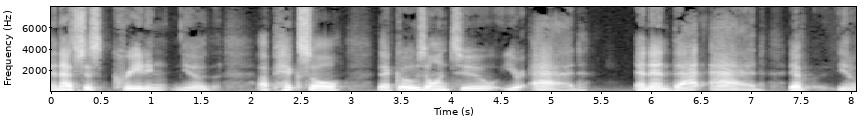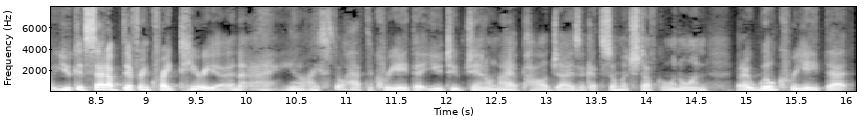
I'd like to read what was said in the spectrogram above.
and that's just creating, you know, a pixel that goes onto your ad, and then that ad, if you know, you could set up different criteria, and I, you know, I still have to create that YouTube channel, and I apologize. I got so much stuff going on, but I will create that,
